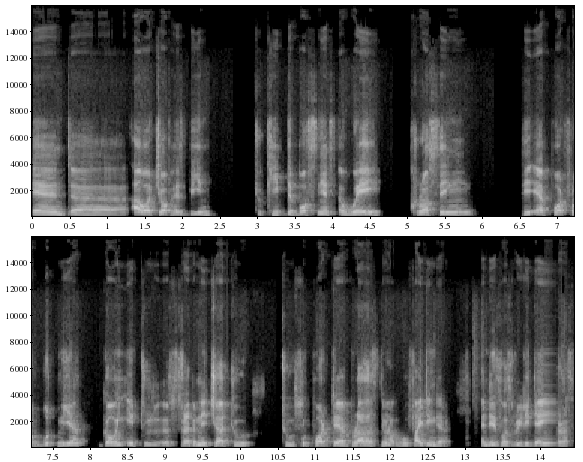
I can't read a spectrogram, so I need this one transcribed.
and uh, our job has been to keep the Bosnians away crossing the airport from Butmir, going into uh, Srebrenica to to support their brothers, you know, who are fighting there. And this was really dangerous.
